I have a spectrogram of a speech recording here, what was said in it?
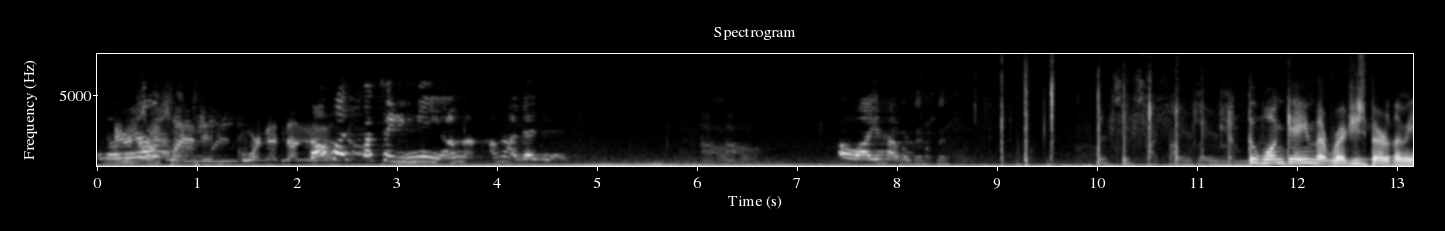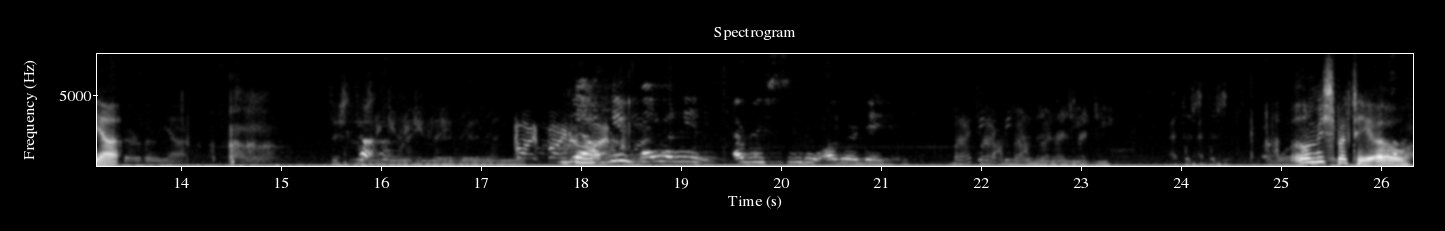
no, no, no. Airdrop landed. Coordinates Stop like spectating me. I'm not, I'm not dead yet. Oh. Oh, I have a There's six five players. The one game that Reggie's better than me at. This is the only game that he's. Five Yeah, he's better than me in every single other game. But I think I'm better than Reggie. At this, at this. Let me spectate. Oh.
